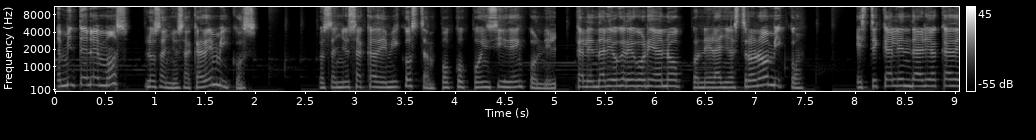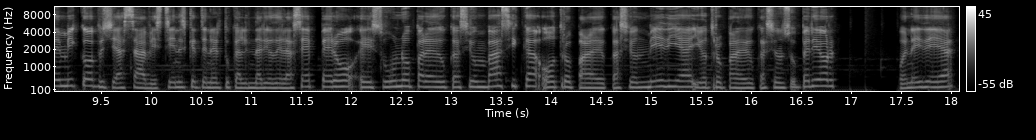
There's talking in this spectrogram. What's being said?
También tenemos los años académicos. Los años académicos tampoco coinciden con el calendario gregoriano, con el año astronómico. Este calendario académico, pues ya sabes, tienes que tener tu calendario de la SEP, pero es uno para educación básica, otro para educación media y otro para educación superior. Buena idea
